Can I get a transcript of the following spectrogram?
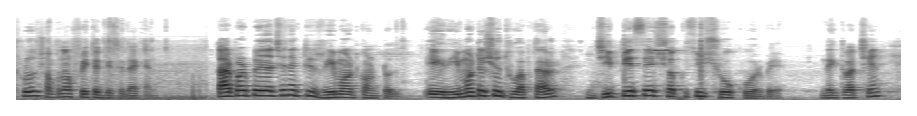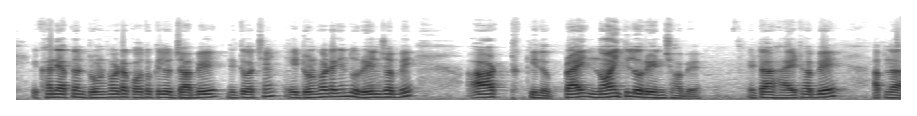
স্ক্রু সম্পূর্ণ ফ্রিতে দিয়েছে দেখেন। তারপর পেয়ে যাচ্ছেন একটি রিমোট কন্ট্রোল এই রিমোটে শুধু আপনার জিপিএসের সব কিছুই শো করবে। দেখতে পাচ্ছেন। এখানে আপনার ড্রোন খাওয়াটা কত কিলো যাবে দেখতে পাচ্ছেন? এই ড্রোন খাওয়াটা কিন্তু রেঞ্জ হবে আট কিলো, প্রায় নয় কিলো রেঞ্জ হবে। এটা হাইট হবে আপনার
